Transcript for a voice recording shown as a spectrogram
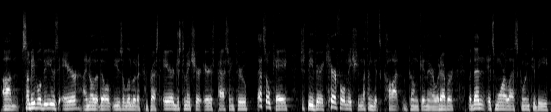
Um, some people do use air. I know that they'll use a little bit of compressed air just to make sure air is passing through. That's okay. Just be very careful. Make sure nothing gets caught, gunk in there or whatever. But then it's more or less going to be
